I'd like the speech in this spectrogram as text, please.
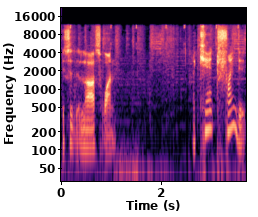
This is the last one. I can't find it.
